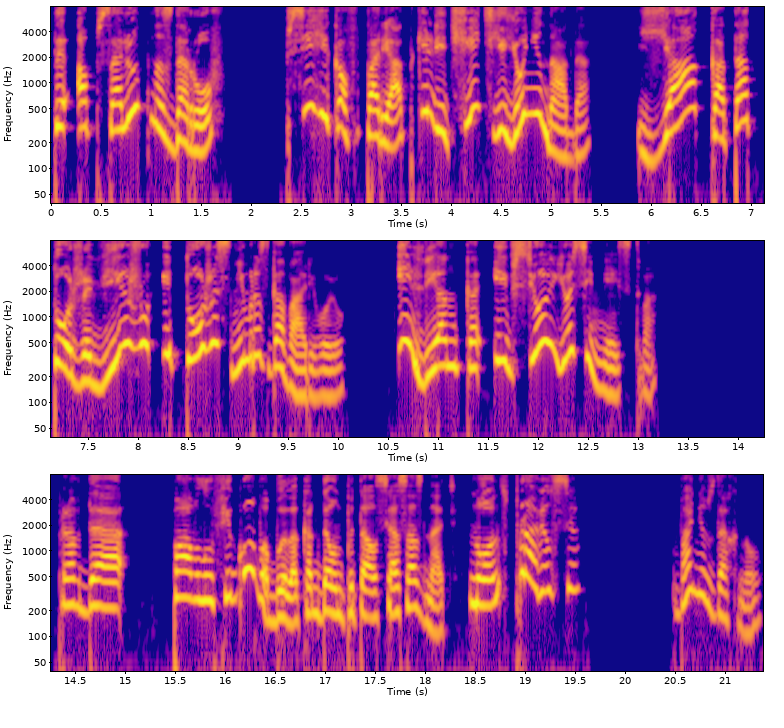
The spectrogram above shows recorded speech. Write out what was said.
Ты абсолютно здоров, психика в порядке, лечить ее не надо. Я кота тоже вижу и тоже с ним разговариваю. И Ленка, и все ее семейство. Правда, Павлу фигово было, когда он пытался осознать, но он справился. Ваня вздохнул.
